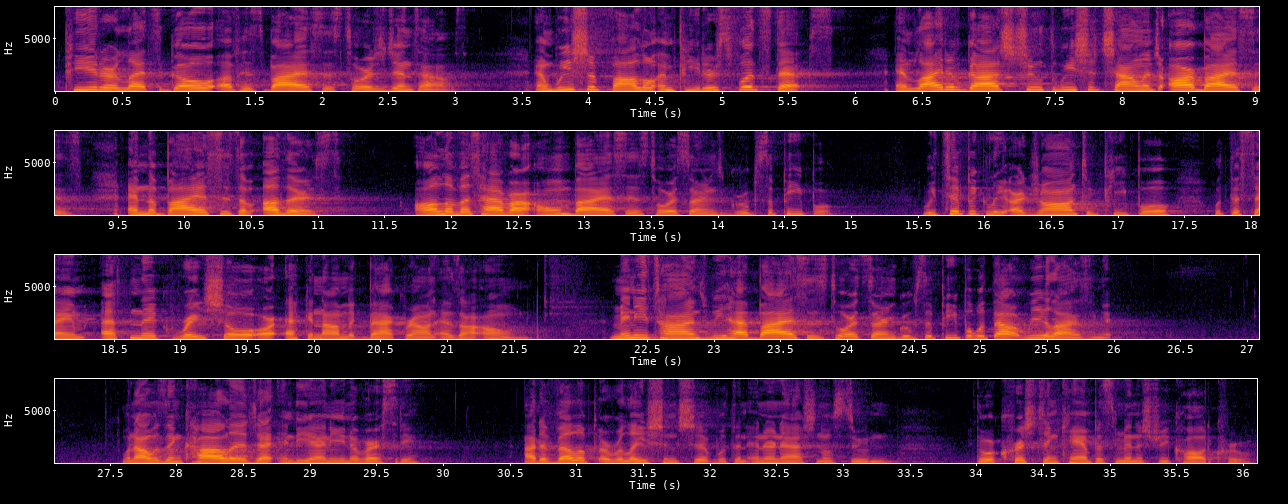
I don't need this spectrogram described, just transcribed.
Peter lets go of his biases towards Gentiles. And we should follow in Peter's footsteps. In light of God's truth, we should challenge our biases and the biases of others. All of us have our own biases towards certain groups of people. We typically are drawn to people with the same ethnic, racial, or economic background as our own. Many times we have biases towards certain groups of people without realizing it. When I was in college at Indiana University, I developed a relationship with an international student through a Christian campus ministry called Cru.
